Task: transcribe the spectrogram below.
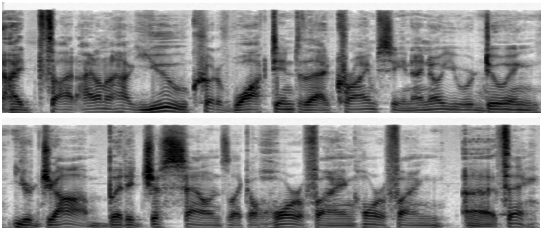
I thought, I don't know how you could have walked into that crime scene. I know you were doing your job, but it just sounds like a horrifying, horrifying uh, thing.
